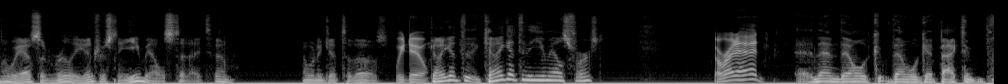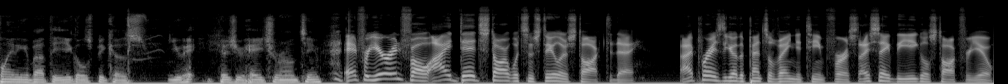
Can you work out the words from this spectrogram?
Oh, we have some really interesting emails today too. I want to get to those. We do. Can I get to Can I get to the emails first? Go right ahead. And then then we'll then we'll get back to complaining about the Eagles because you because you hate your own team. And for your info, I did start with some Steelers talk today. I praised the other Pennsylvania team first. I saved the Eagles talk for you.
